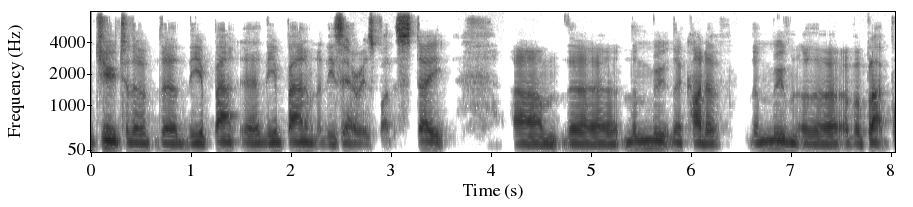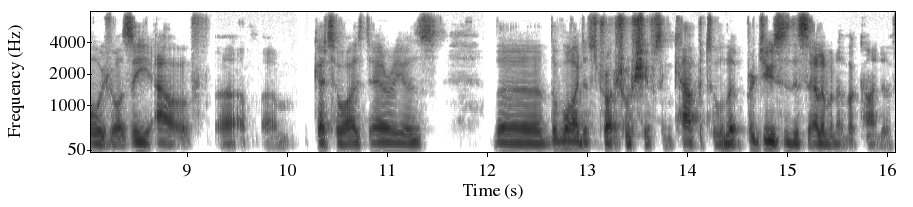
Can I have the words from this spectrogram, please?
due to the the the, aban- uh, the abandonment of these areas by the state, um, the the mo- the kind of the movement of, the, of a black bourgeoisie out of uh, um, ghettoized areas, the the wider structural shifts in capital that produces this element of a kind of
